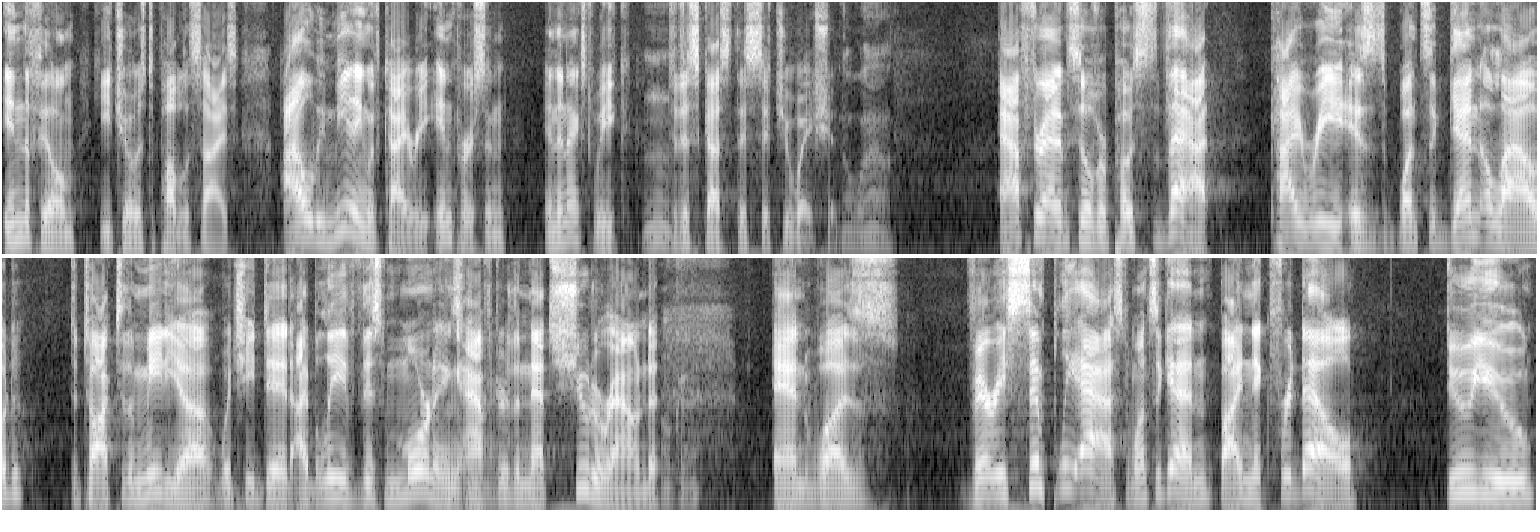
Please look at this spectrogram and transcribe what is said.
in the film he chose to publicize. I will be meeting with Kyrie in person in the next week hmm. to discuss this situation. Oh wow. After Adam Silver posts that, Kyrie is once again allowed to talk to the media, which he did, I believe, this morning, after the Nets shoot around Okay. and was very simply asked once again by Nick Friedel, "Do you?"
